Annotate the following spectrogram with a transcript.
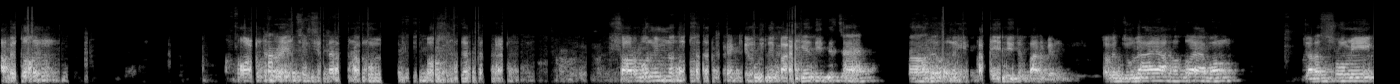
আবেদন ফর্মটা রয়েছে, সেটা দশ হাজার টাকা। সর্বনিম্ন দশ হাজার টাকা কেউ যদি বাড়িয়ে দিতে চায়, তাহলে উনি বাড়িয়ে দিতে পারবেন। তবে জুলাই আহত এবং যারা শ্রমিক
